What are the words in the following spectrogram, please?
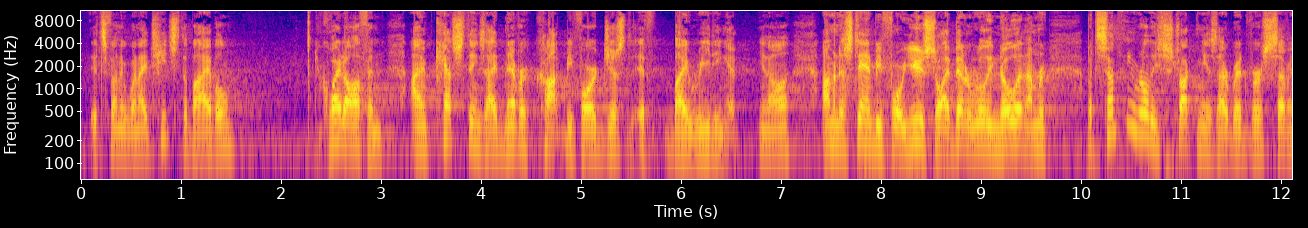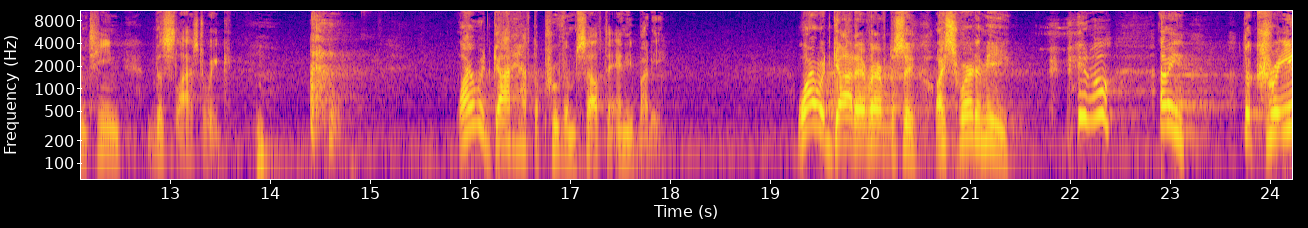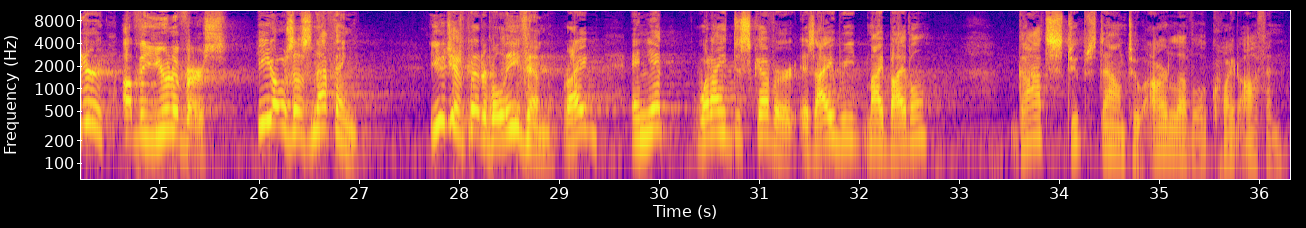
it's funny, when I teach the Bible, quite often I catch things I'd never caught before just if by reading it. You know, I'm going to stand before you, so I better really know it. Re- but something really struck me as I read verse 17 this last week. Why would God have to prove himself to anybody? Why would God ever have to say, I swear to me? You know? I mean, the creator of the universe, he owes us nothing. You just better believe him, right? And yet, what I discover as I read my Bible, God stoops down to our level quite often.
